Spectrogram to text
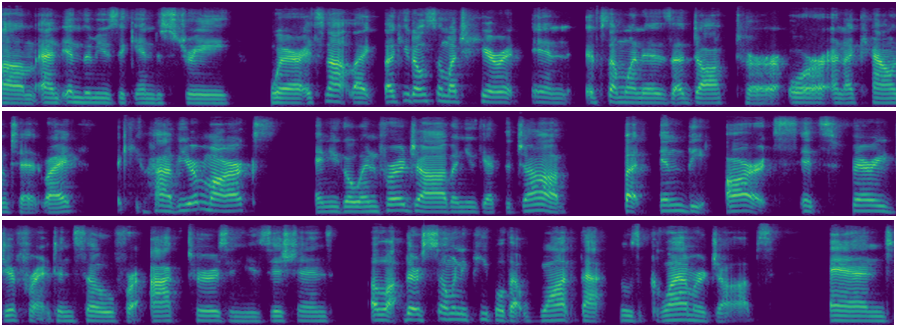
um, and in the music industry where it's not like like you don't so much hear it in if someone is a doctor or an accountant, right? Like you have your marks and you go in for a job and you get the job. But in the arts, it's very different. And so for actors and musicians, a lot there's so many people that want that those glamour jobs. And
